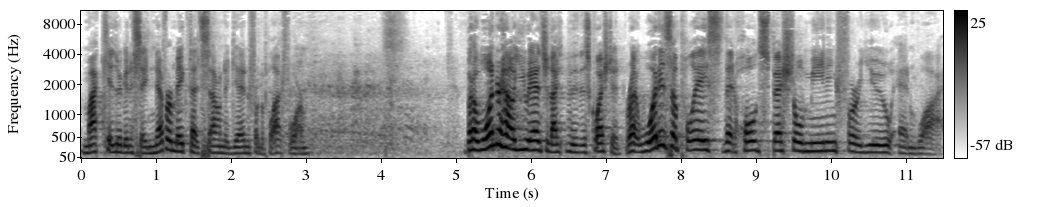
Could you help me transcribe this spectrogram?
My kids are going to say, never make that sound again from the platform. but I wonder how you answer that, this question, right? What is a place that holds special meaning for you and why?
